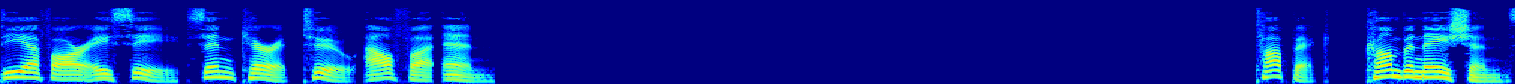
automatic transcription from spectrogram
dfrac sin caret 2 alpha n. Topic combinations.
